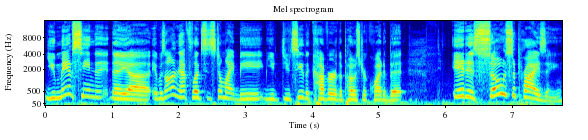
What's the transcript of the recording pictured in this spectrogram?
you may have seen the, the uh, it was on Netflix. It still might be. You, you'd see the cover, the poster quite a bit. It is so surprising.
